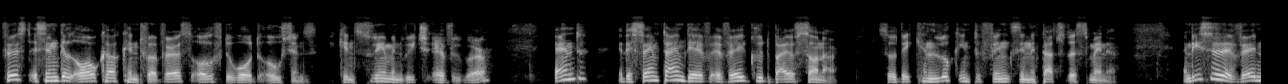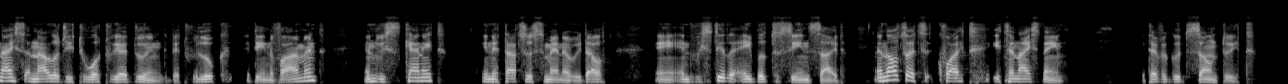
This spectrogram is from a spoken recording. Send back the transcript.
First, a single orca can traverse all of the world oceans. It can swim and reach everywhere. And at the same time, they have a very good biosonar, so they can look into things in a touchless manner. And this is a very nice analogy to what we are doing, that we look at the environment and we scan it in a touchless manner without, and we still are able to see inside. And also it's quite, it's a nice name. It have a good sound to it.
